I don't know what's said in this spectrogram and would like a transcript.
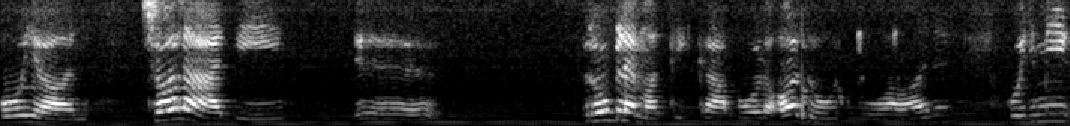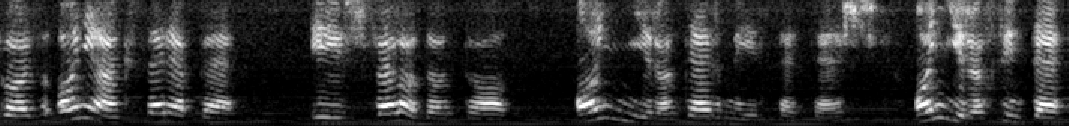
olyan családi problematikából adódóan, hogy még az anyák szerepe és feladata annyira természetes, annyira szinte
